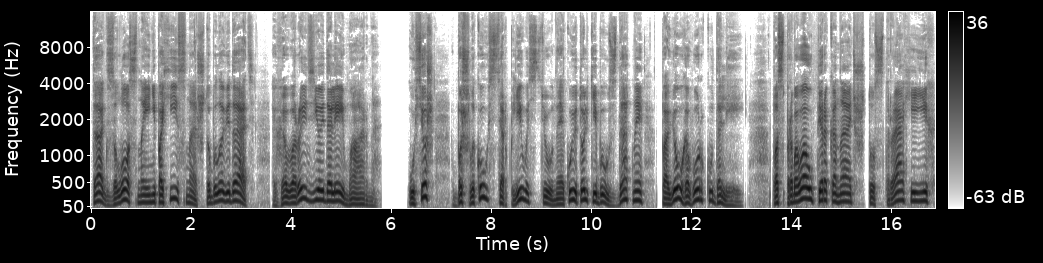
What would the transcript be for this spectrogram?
так злосна і непахісна, што было відаць, гаварыць з ёй далей марна. Усё ж башлыкоў з цярплівасцю, на якую толькі быў здатны, павёў гаворку далей. Паспрабаваў пераканаць, што страхі іх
